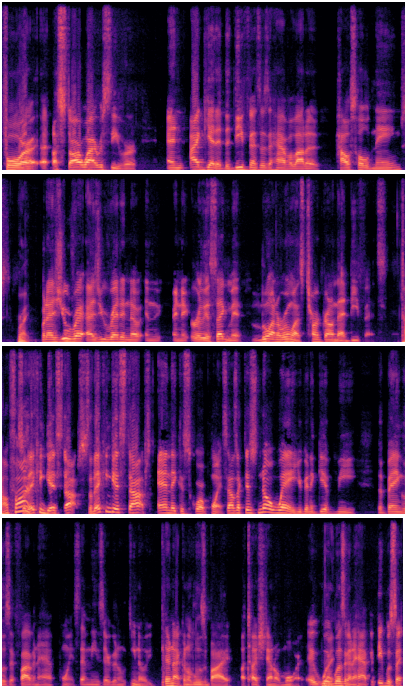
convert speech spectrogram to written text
for a, a star wide receiver, and I get it, the defense doesn't have a lot of household names, right? But as you read, as you read in the in, in the earlier segment, Lou Anarumo has turned around that defense. Top five. So they can get stops. So they can get stops and they can score points. Sounds like there's no way you're going to give me the Bengals at five and a half points. That means they're going to, you know, they're not going to lose by a touchdown or more. It, right. wasn't going to happen. People say,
